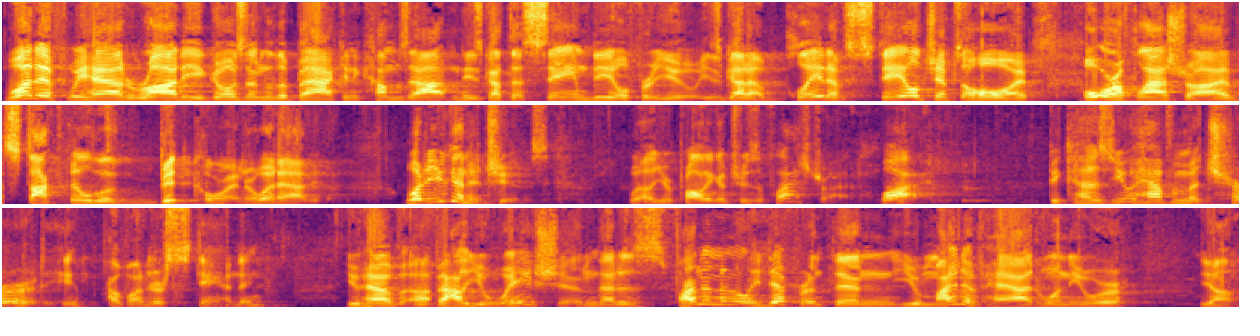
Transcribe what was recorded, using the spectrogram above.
What if we had Roddy, he goes into the back and he comes out and he's got the same deal for you? He's got a plate of stale chips ahoy or a flash drive stocked filled with Bitcoin or what have you. What are you going to choose? Well, you're probably going to choose a flash drive. Why? Because you have a maturity of understanding you have a valuation that is fundamentally different than you might have had when you were young,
